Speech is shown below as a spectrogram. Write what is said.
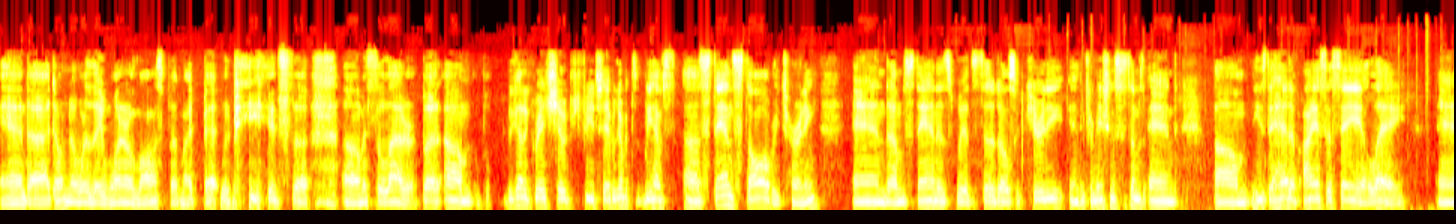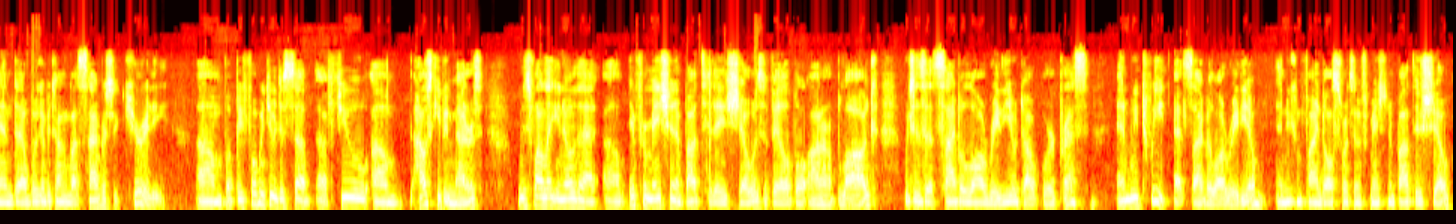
And uh, I don't know whether they won or lost, but my bet would be it's the um, it's the latter. But um, we got a great show for you today. We're gonna, we have uh, Stan Stahl returning, and um, Stan is with Citadel Security and Information Systems, and um, he's the head of ISSA LA, and uh, we're going to be talking about cybersecurity. Um, but before we do, just a, a few um, housekeeping matters. We just want to let you know that um, information about today's show is available on our blog, which is at cyberlawradio.wordpress, and we tweet at cyberlawradio, and you can find all sorts of information about this show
